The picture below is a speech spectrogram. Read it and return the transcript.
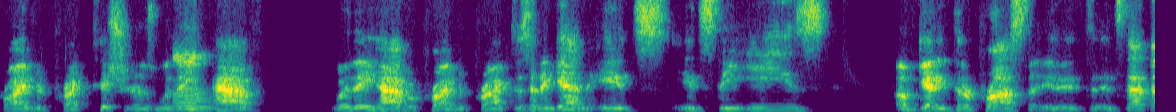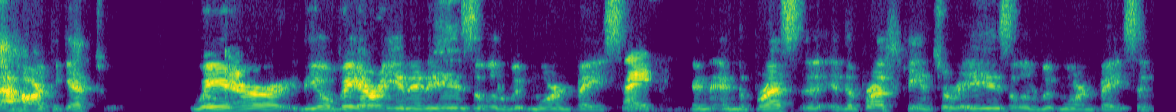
private practitioners where they Mm. have where they have a private practice. And again it's it's the ease of getting to the prostate. It's, it's not that hard to get to it. Where the ovarian it is a little bit more invasive Right. and and the breast the breast cancer is a little bit more invasive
